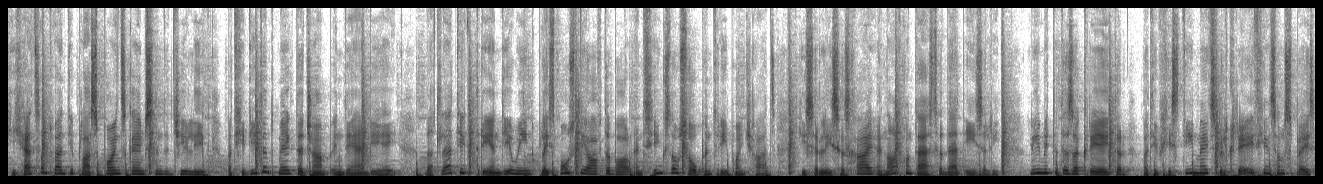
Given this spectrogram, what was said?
He had some 20 plus points games in the G League, but he didn't make the jump in the NBA. The athletic 3 D wing plays mostly off the ball and sinks those open 3 point shots. His release is high and not contested that easily limited as a creator, but if his teammates will create him some space,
